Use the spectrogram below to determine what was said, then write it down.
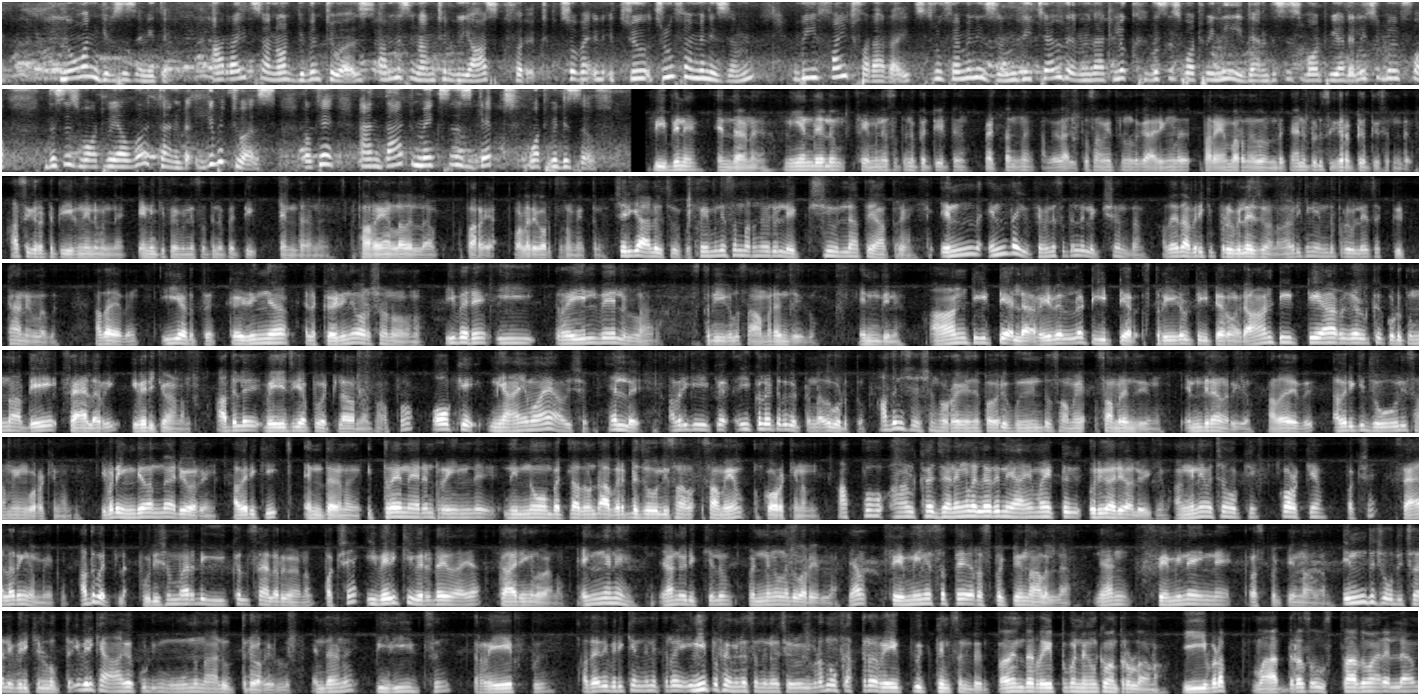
No one gives us anything. Our rights are not given to us unless and until we ask for it. So, when through, through feminism, we fight for our rights. Through feminism, we tell them that look, this is what we need and this is what we are eligible for. This is what we are worth and give it to us. Okay? And that makes us get what we deserve. ബിബിന് എന്താണ്? നീ എന്തേലും ഫെമിനിസത്തിനെ പറ്റിയിട്ട് പെട്ടെന്ന് അതായത് അല്പസമയത്തിനുള്ള കാര്യങ്ങൾ പറയാൻ പറഞ്ഞതുകൊണ്ട് ഞാനിപ്പോൾ ഒരു സിഗരറ്റ് കത്തിച്ചിട്ടുണ്ട്. ആ സിഗരറ്റ് തീരുന്നതിന് മുന്നേ എനിക്ക് ഫെമിനിസത്തിനെ പറ്റി എന്താണ്? പറയാനുള്ളതെല്ലാം പറയാം. വളരെ കുറച്ച് സമയത്തിന്. ശരിക്കും ആലോചിച്ച് നോക്കും. ഫെമിനിസം പറഞ്ഞ ഒരു ലക്ഷ്യമില്ലാത്ത യാത്രയാണ്. എന്ത് എന്താ ഫെമിനിസത്തിന്റെ ലക്ഷ്യം എന്താണ്? അതായത് അവർക്ക് പ്രിവിലേജ് വേണം. അവർക്ക് ഇനി എന്ത് പ്രിവിലേജാണ് കിട്ടാനുള്ളത്? അതായത് ഈ അടുത്ത് കഴിഞ്ഞ അല്ല കഴിഞ്ഞ വർഷമാണ് തോന്നുന്നു. ഇവർ ഈ റെയിൽവേയിലുള്ള സ്ത്രീകൾ സമരം ചെയ്തു. എന്തിന്? ആൺ ടി ടി അല്ല റെയിൽവേയിലുള്ള ടി ടി ആർ സ്ത്രീകൾ ടി ടി ആറും ആൺ ടി ടി ആറുകൾക്ക് കൊടുക്കുന്ന അതേ സാലറി ഇവർക്ക് വേണം. അതിൽ വേജ് ഗ്യാപ്പ് പറ്റില്ല പറഞ്ഞപ്പോൾ അപ്പോൾ ഓക്കെ ന്യായമായ ആവശ്യം. അല്ലേ? അവർക്ക് ഈക്വലായിട്ട് ഇത് കിട്ടേണ്ട അത് കൊടുത്തു. അതിനുശേഷം കുറേ കഴിഞ്ഞപ്പോൾ അവർ വീണ്ടും സമയ സമരം ചെയ്യുന്നു. എന്തിനാണെന്നറിയോ അതായത് അവർക്ക് ജോലി സമയം കുറയ്ക്കണം. ഇവിടെ ഇന്ത്യ തന്നെ കാര്യം പറയുന്നത് അവർക്ക് എന്താണ് ഇത്രയും നേരം ട്രെയിനിൽ നിന്ന് പോകാൻ പറ്റില്ല. അതുകൊണ്ട് അവരുടെ ജോലി സമയം കുറയ്ക്കണം. അപ്പോൾ ആൾക്കാർ ജനങ്ങളെല്ലാവരും ന്യായമായിട്ട് ഒരു കാര്യം ആലോചിക്കും. അങ്ങനെ വെച്ചാൽ ഓക്കെ കുറയ്ക്കാം. പക്ഷെ സാലറിയും കമ്മിയാക്കും. അത് പറ്റില്ല. പുരുഷന്മാരുടെ ഈക്വൽ സാലറി വേണം. പക്ഷേ ഇവർക്ക് ഇവരുടേതായ കാര്യങ്ങൾ വേണം. എങ്ങനെ? ഞാൻ ഒരിക്കലും പെണ്ണുങ്ങളിത് പറയില്ല. ഞാൻ ഫെമിനിസത്തെ റെസ്പെക്ട് ചെയ്യുന്ന ആളല്ല. ഞാൻ ഫെമിനൈനെ റെസ്പെക്ട് ചെയ്യുന്ന ആളാണ്. എന്ത് ചോദിച്ചാലും ഇവർക്കുള്ള ഉത്തരം ഇവർക്ക് ആകെ കൂടി മൂന്ന് നാല് ഉത്തരം അറിയുള്ളൂ. എന്താണ്? പിരീഡ്സ് റേപ്പ് അതായത് ഇവർക്ക് എന്തിന് ഇത്ര ഇനിയിപ്പോൾ ഫെമിനിസം എന്തിനു വെച്ചാൽ ഇവിടെ നോക്ക് അത്ര റേപ്പ് വിക്ടിംസ് ഉണ്ട്. അപ്പൊ അതെന്താ റേപ്പ് പെണ്ണുങ്ങൾക്ക് മാത്രമുള്ളതാണോ? ഈ ഇവിടെ മദ്രസ ഉസ്താദുമാരെല്ലാം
